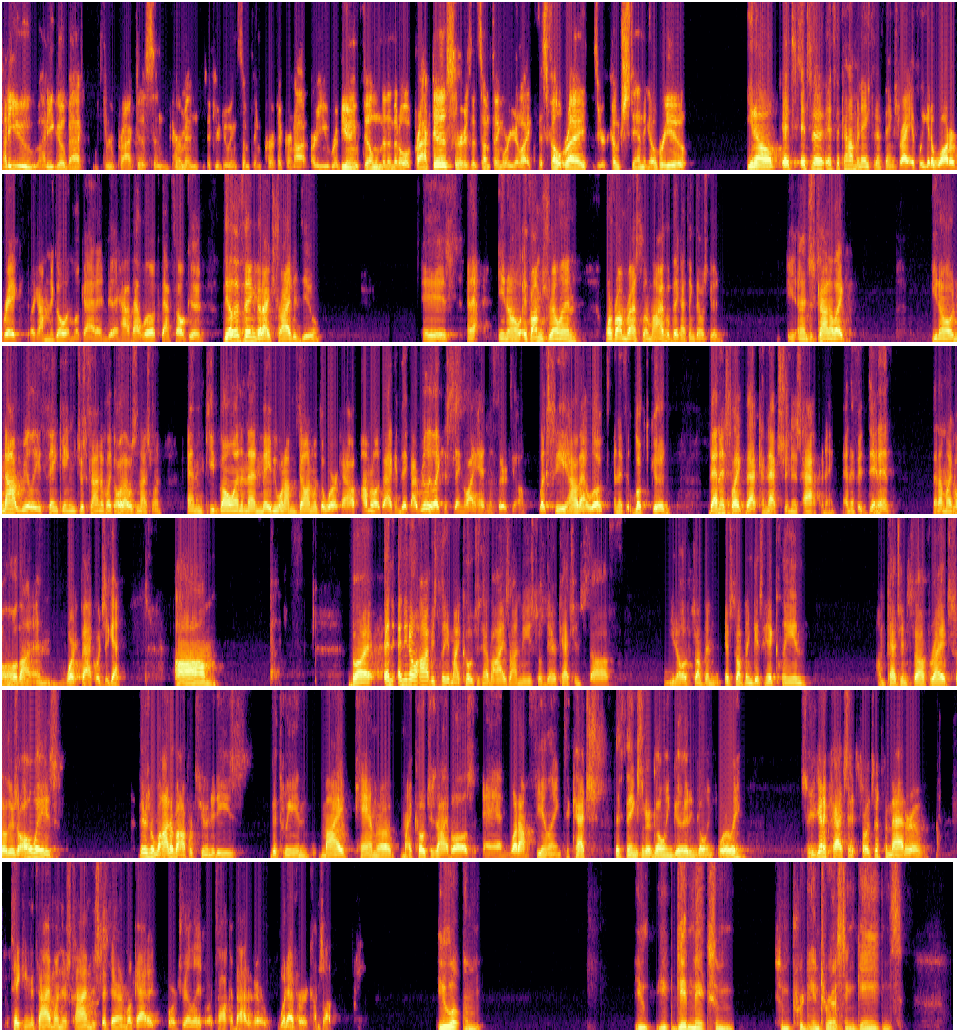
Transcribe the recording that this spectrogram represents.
How do you how do you go back through practice and determine if you're doing something perfect or not? Are you reviewing film in the middle of practice, or is it something where you're like, "This felt right"? Is your coach standing over you? you know it's it's a it's a combination of things right if we get a water break like i'm gonna go and look at it and be like how'd that look that felt good the other thing that i try to do is and I- you know if i'm drilling or if i'm wrestling live like i think that was good and just kind of like you know not really thinking just kind of like oh that was a nice one and keep going and then maybe when i'm done with the workout i'm gonna look back and think i really like the single i hit in the third go let's see how that looked and if it looked good then it's like that connection is happening. And if it didn't, then I'm like, oh, hold on, and work backwards again. Um, but and and you know, obviously my coaches have eyes on me, so they're catching stuff. You know, if something if something gets hit clean, I'm catching stuff, right? So there's always there's a lot of opportunities between my camera, my coach's eyeballs, and what I'm feeling to catch the things that are going good and going poorly. So you're to catch it. So it's just a matter of taking the time when there's time to sit there and look at it or drill it or talk about it or whatever it comes up. you um you you did make some some pretty interesting gains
